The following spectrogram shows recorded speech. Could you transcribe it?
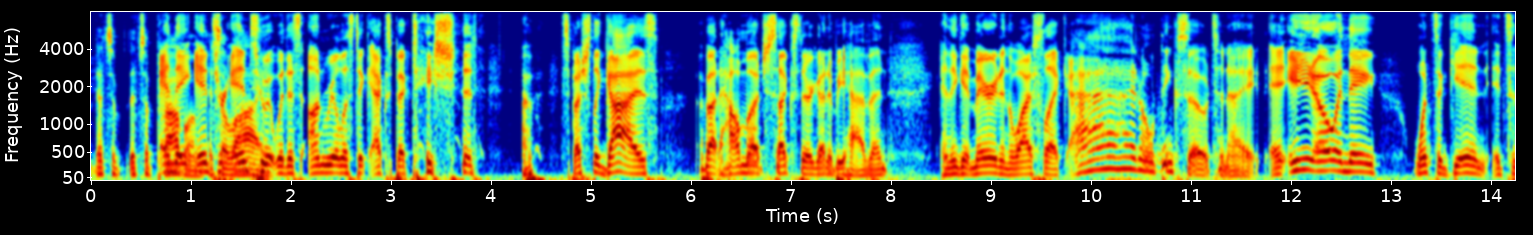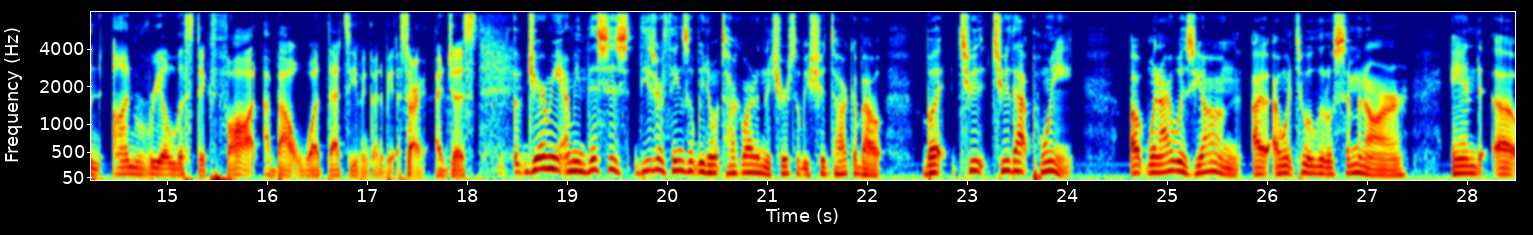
that's a that's a problem. and they enter into it with this unrealistic expectation, especially guys, about how much sex they're going to be having, and they get married, and the wife's like, "I don't think so tonight," and, and, you know, and they once again, it's an unrealistic thought about what that's even going to be. Sorry, I just Jeremy, I mean, this is these are things that we don't talk about in the church that we should talk about. But to to that point, uh, when I was young, I, I went to a little seminar, and uh,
